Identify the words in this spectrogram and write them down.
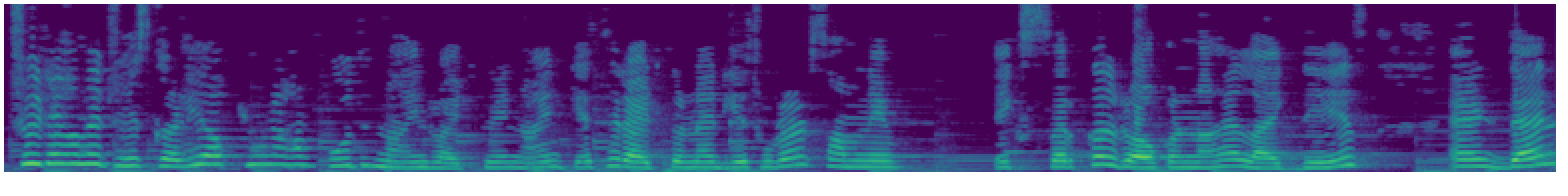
थ्री टाइम हमने ट्रेस कर लिया, अब क्यों ना हम खुद नाइन राइट करें? नाइन कैसे राइट करना है डियर स्टूडेंट्स हमने एक सर्कल ड्रॉ करना है लाइक दिस एंड देन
